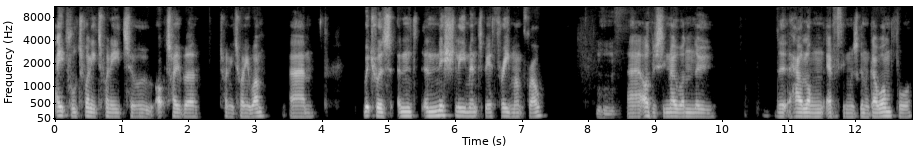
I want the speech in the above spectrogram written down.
April 2020 to October 2021. Um, which was in, initially meant to be a three month role. Mm-hmm. Uh, obviously, no one knew the, how long everything was going to go on for.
